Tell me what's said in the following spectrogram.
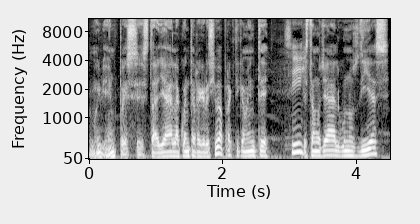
Muy bien, pues está ya la cuenta regresiva prácticamente. Sí. Estamos ya algunos días.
